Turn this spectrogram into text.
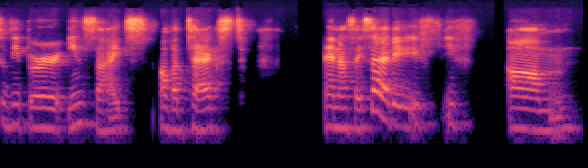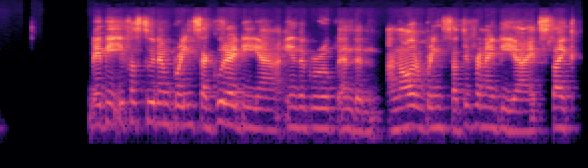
to deeper insights of a text. And as I said, if, if um, maybe if a student brings a good idea in the group and then another brings a different idea, it's like,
